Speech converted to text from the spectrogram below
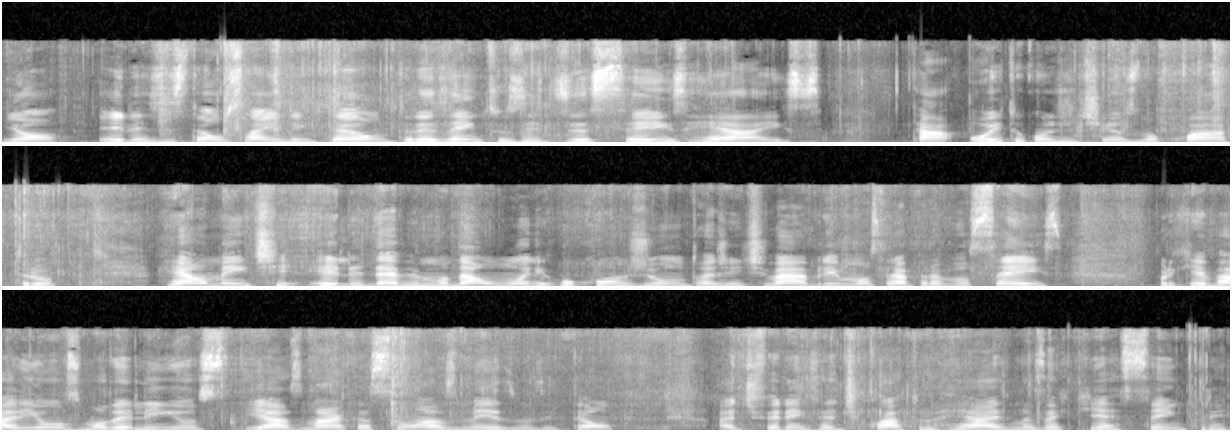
E ó, eles estão saindo então 316 reais, tá? Oito conjuntinhos no 4. Realmente, ele deve mudar um único conjunto. A gente vai abrir e mostrar pra vocês, porque variam os modelinhos e as marcas são as mesmas. Então, a diferença é de 4 reais, mas aqui é sempre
